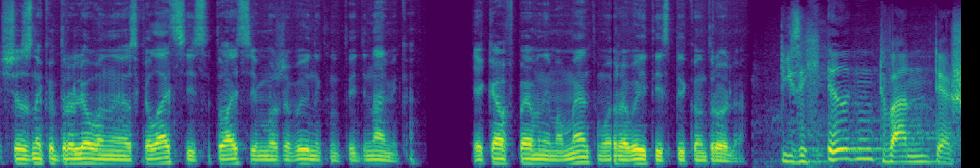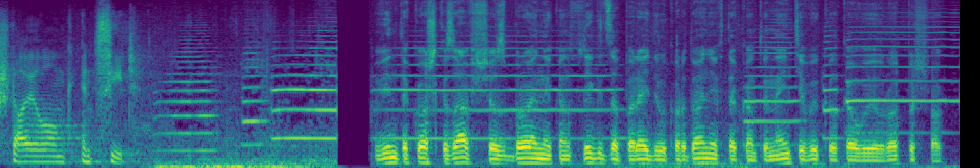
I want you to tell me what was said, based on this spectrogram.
що з неконтрольованої ескалації ситуації може виникнути динаміка, яка в певний момент може вийти з-під контролю. die sich irgendwann der Steuerung entzieht. Він також сказав, що збройний конфлікт за переділ кордонів та континентів викликав у Європі шок.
